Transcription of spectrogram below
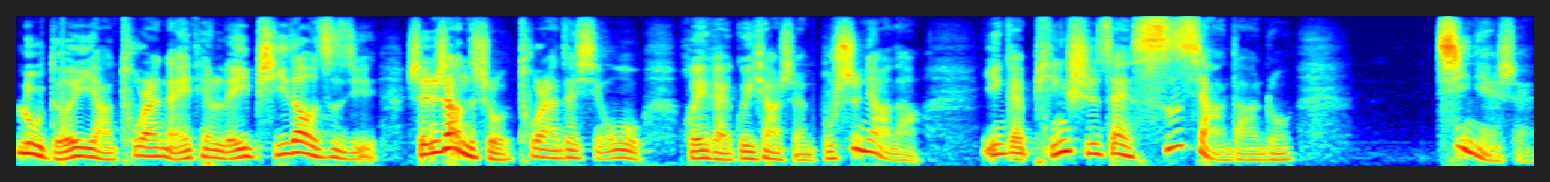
路德一样，突然哪一天雷劈到自己身上的时候，突然在醒悟、悔改、归向神，不是那样的。应该平时在思想当中纪念神，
